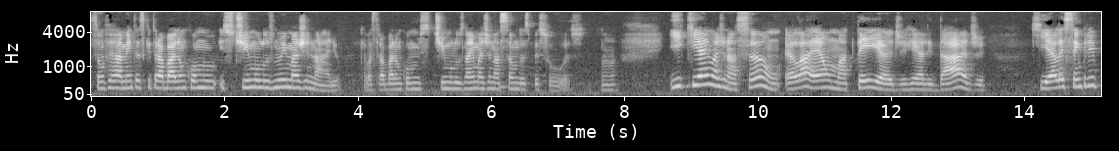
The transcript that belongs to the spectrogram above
são ferramentas que trabalham como estímulos no imaginário que elas trabalham como estímulos na imaginação das pessoas. Né? E que a imaginação ela é uma teia de realidade que ela é sempre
